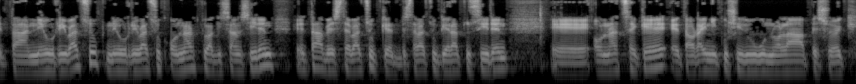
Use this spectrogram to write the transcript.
eta neurri batzuk, neurri batzuk onartuak izan ziren eta beste batzuk beste batzuk geratu ziren e, onartzeke eta orain ikusi dugu nola pesoek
